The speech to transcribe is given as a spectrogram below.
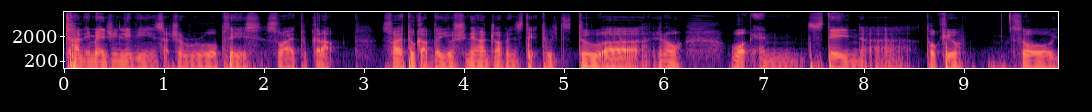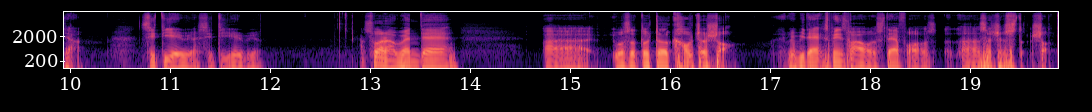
can't imagine living in such a rural place. So I took it up. So I took up the Yoshinoya job instead to to uh you know work and stay in uh, Tokyo. So yeah, city area, city area. So when I went there, uh, it was a total culture shock maybe that explains why I was there for uh, such a short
